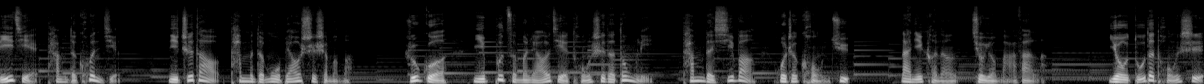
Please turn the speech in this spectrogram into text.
理解他们的困境？你知道他们的目标是什么吗？如果你不怎么了解同事的动力、他们的希望或者恐惧，那你可能就有麻烦了。有毒的同事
